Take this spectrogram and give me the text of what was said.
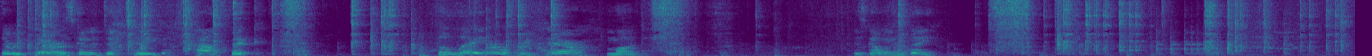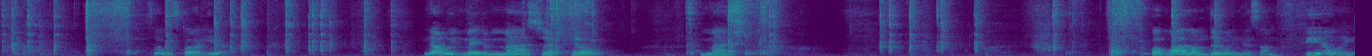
the repair is going to dictate how thick the layer of repair mud is going to be. So we start here. Now we've made a massive hill. Massive. But while I'm doing this, I'm feeling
